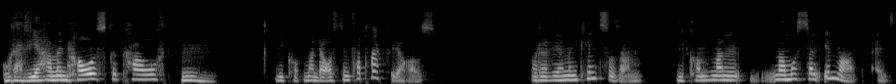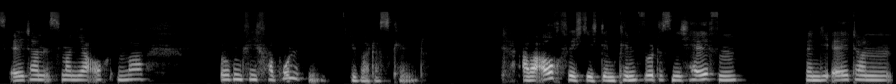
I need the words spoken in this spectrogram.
Oder wir haben ein Haus gekauft. Hm, wie kommt man da aus dem Vertrag wieder raus? Oder wir haben ein Kind zusammen. Wie kommt man, man muss dann immer, als Eltern ist man ja auch immer irgendwie verbunden über das Kind. Aber auch wichtig, dem Kind wird es nicht helfen, wenn die Eltern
